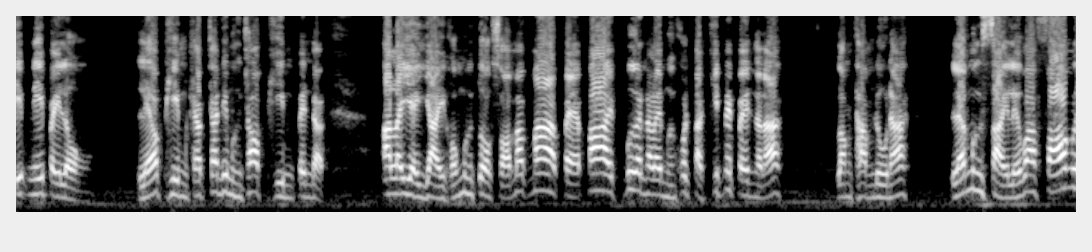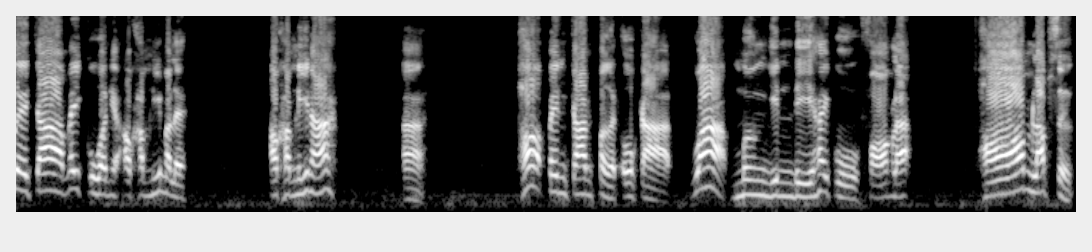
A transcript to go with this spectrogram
คลิปนี้ไปลง แล้วพิมพ์แคปชั่นที่มึงชอบพิมพ์เป็นแบบ อะไรใหญ่ ๆ ของมึงตัวอักษรมากๆ แปะป้ายเปื้อนอะไรเหมือนคนตัดคลิปไม่เป็นนะนะลองทำดูนะ แล้วมึงใส่เลยว่าฟ้องเลยจ้าไม่กลัวเนี่ยเอาคำนี้มาเลย เอาคำนี้นะ อ่า เพราะเป็นการเปิดโอกาสว่ามึงยินดีให้กูฟ้องแล้วพร้อมรับศึก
